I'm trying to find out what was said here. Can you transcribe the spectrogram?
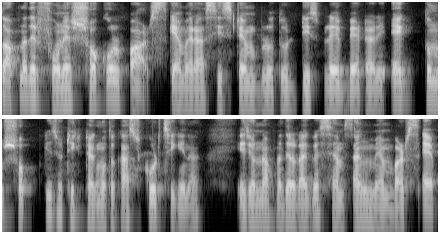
তো আপনাদের ফোনের সকল parts, camera, system, Bluetooth, display, battery একদম সব কিছু ঠিকঠাক মতো কাজ করছে কিনা, এজন্য আপনাদের লাগবে স্যামসাং মেম্বার্স অ্যাপ।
